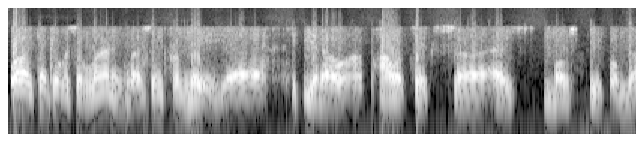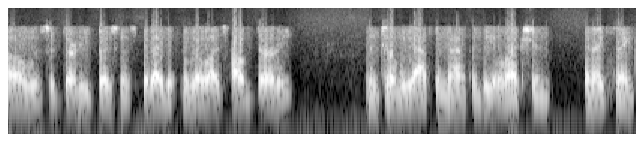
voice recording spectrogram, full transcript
Well, I think it was a learning lesson for me. You know, politics, as most people know, is a dirty business, but I didn't realize how dirty until the aftermath of the election. And I think,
